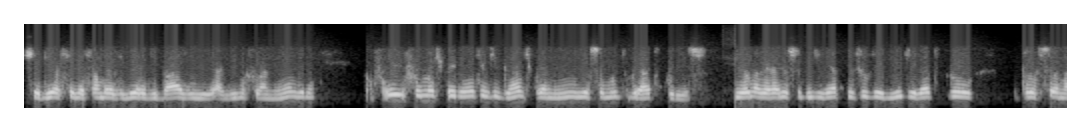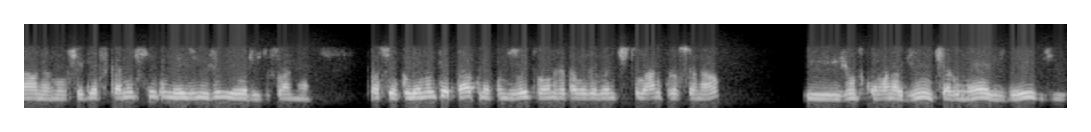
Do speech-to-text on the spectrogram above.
cheguei à seleção brasileira de base ali no Flamengo, né? Então foi, foi uma experiência gigante para mim e eu sou muito grato por isso. Eu, na verdade, eu subi direto do juvenil, direto pro profissional, né? Não cheguei a ficar nem cinco meses nos juniores do Flamengo. Então, assim, eu pulei muita etapa, né? Com 18 anos já estava jogando titular no profissional. E junto com o Ronaldinho, Thiago Neves, David,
